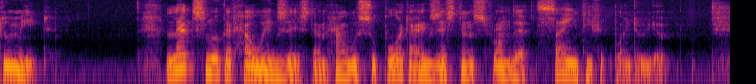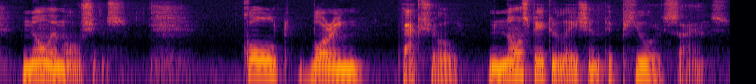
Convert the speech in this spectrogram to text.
to meat. Let's look at how we exist and how we support our existence from the scientific point of view. No emotions cold, boring, factual, no speculation, a pure science.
